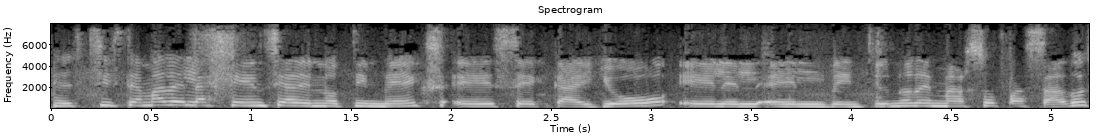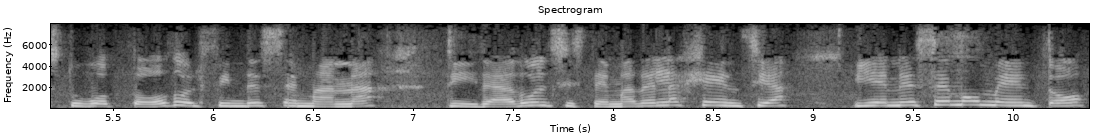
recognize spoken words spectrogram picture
el sistema de la agencia de Notimex eh, se cayó el, el, 21 de marzo pasado, estuvo todo el fin de semana tirado el sistema de la agencia y en ese momento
